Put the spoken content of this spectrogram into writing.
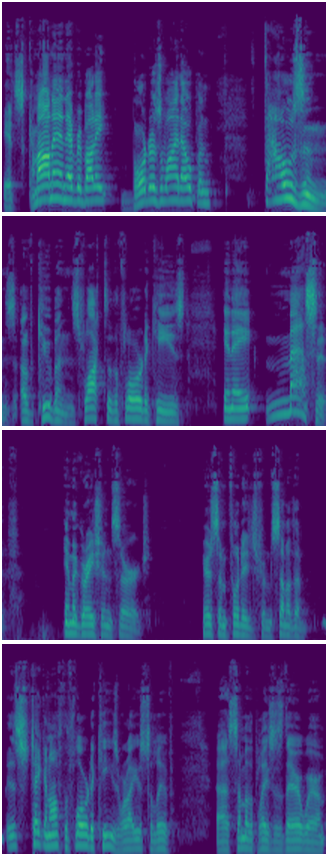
It's come on in, everybody, borders wide open thousands of Cubans flocked to the Florida Keys in a massive immigration surge. Here's some footage from some of the. It's taken off the Florida Keys where I used to live. Uh, some of the places there where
